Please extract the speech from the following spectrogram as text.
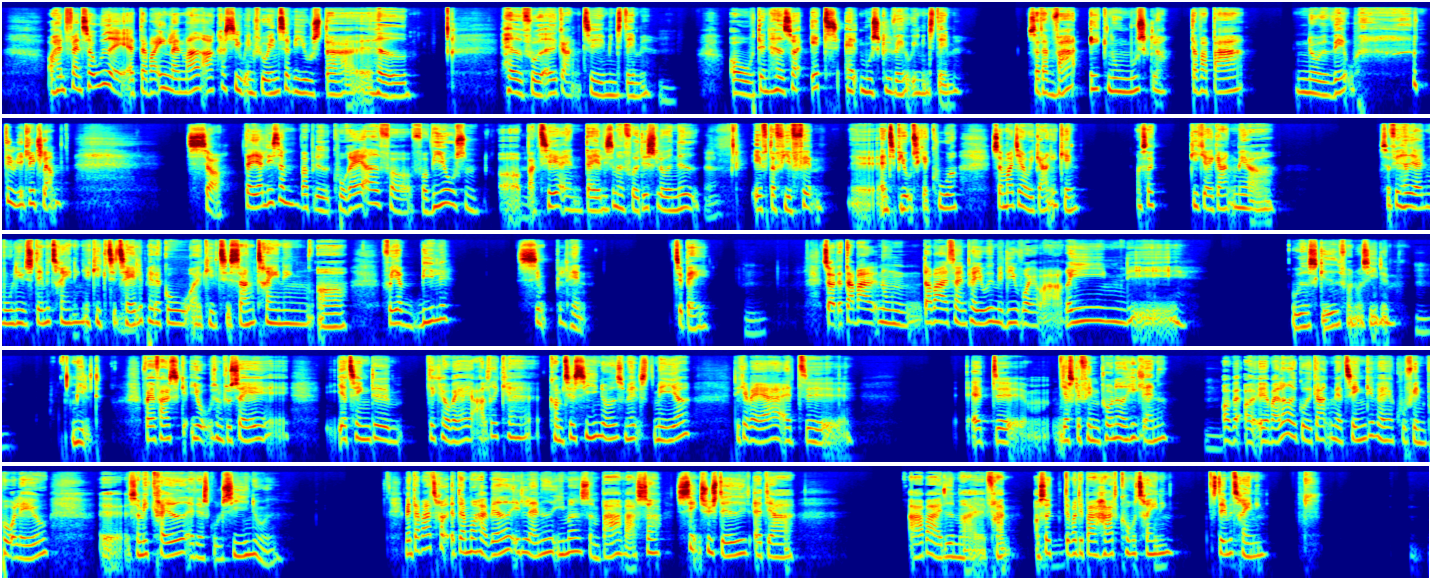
Og han fandt så ud af, at der var en eller anden meget aggressiv influenzavirus, der øh, havde, havde fået adgang til min stemme. Mm. Og den havde så et alt muskelvæv i min stemme. Så der var ikke nogen muskler. Der var bare noget væv. det er virkelig klamt. Så da jeg ligesom var blevet kureret for, for virusen og ja. bakterien, da jeg ligesom havde fået det slået ned ja. efter 4-5 øh, antibiotikakurer, så måtte jeg jo i gang igen. Og så gik jeg i gang med at... Så havde jeg alt muligt stemmetræning. Jeg gik til talepædagog, og jeg gik til sangtræning, og for jeg ville simpelthen tilbage. Mm. Så der, der, var nogle, der var altså en periode i mit liv, hvor jeg var rimelig ude at skide, for nu at sige det. Mm. Mildt. For jeg faktisk, jo, som du sagde, jeg tænkte, det kan jo være, at jeg aldrig kan komme til at sige noget som helst mere. Det kan være, at, øh, at øh, jeg skal finde på noget helt andet. Mm. Og, og jeg var allerede gået i gang med at tænke, hvad jeg kunne finde på at lave, øh, som ikke krævede, at jeg skulle sige noget. Men der, var, der må have været et eller andet i mig, som bare var så sindssygt stedigt, at jeg arbejdede mig frem. Og så der var det bare hardcore træning, stemmetræning.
